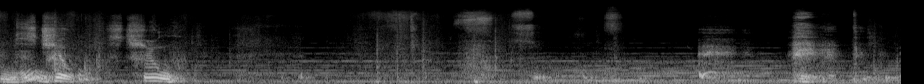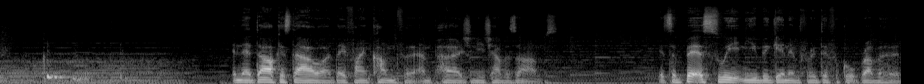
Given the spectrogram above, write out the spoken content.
Just chill. Just chill. In their darkest hour, they find comfort and purge in each other's arms. It's a bittersweet new beginning for a difficult brotherhood,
